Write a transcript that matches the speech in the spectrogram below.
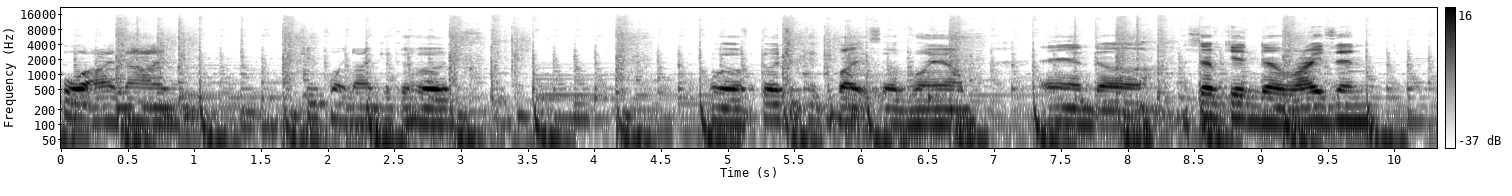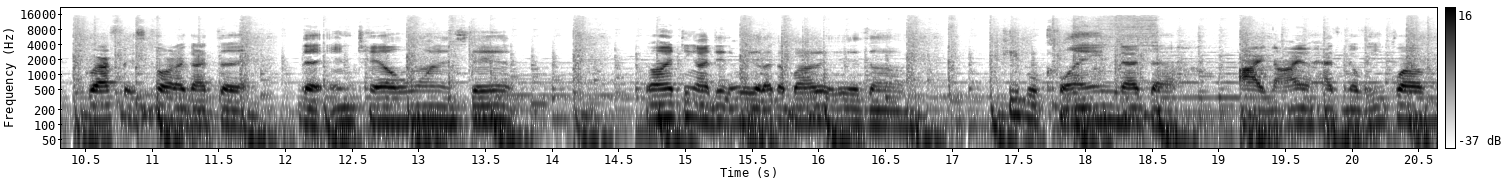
Core i9 2.9 gigahertz with 30 gigabytes of RAM. And uh, instead of getting the Ryzen graphics card, I got the the Intel one instead. The only thing I didn't really like about it is um, people claim that the i9 has no heat problem.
